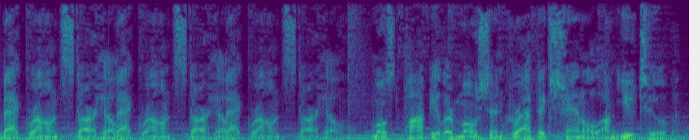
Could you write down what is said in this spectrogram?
Background Starhill. Background Starhill. Background Starhill. Most popular motion graphics channel on YouTube.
